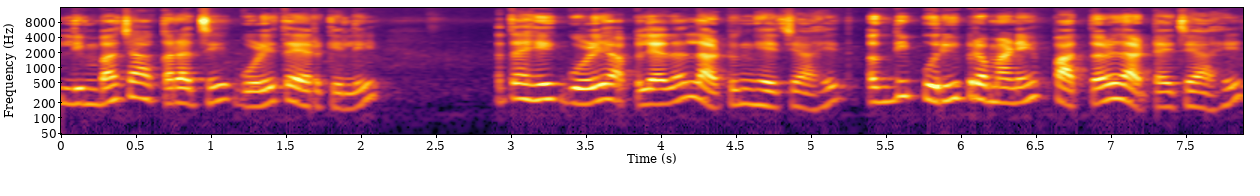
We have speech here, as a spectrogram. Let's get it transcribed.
लिंबाच्या आकाराचे गोळे तयार केले. आता हे गोळे आपल्याला लाटून घ्यायचे आहेत. अगदी पुरीप्रमाणे पातळ लाटायचे आहेत.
